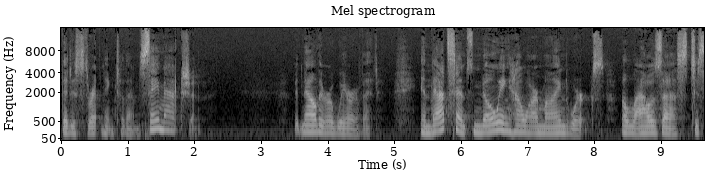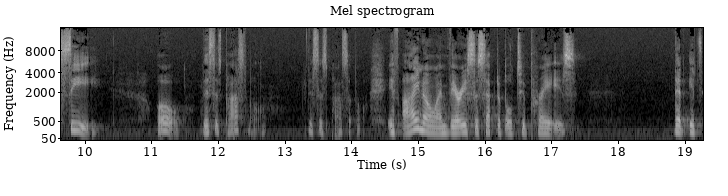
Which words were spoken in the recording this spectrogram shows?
that is threatening to them. Same action, but now they're aware of it. In that sense, knowing how our mind works allows us to see oh, this is possible. This is possible. If I know I'm very susceptible to praise, that it's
